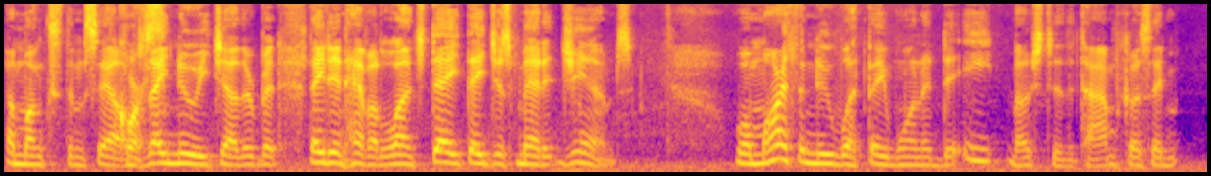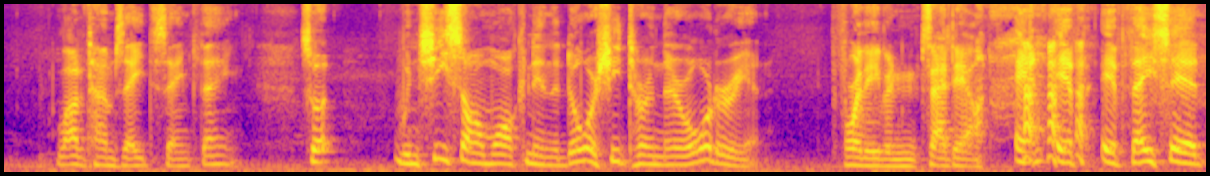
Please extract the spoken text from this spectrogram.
amongst themselves. Of course. They knew each other, but they didn't have a lunch date. They just met at Jim's. Well, Martha knew what they wanted to eat most of the time because they, a lot of times, they ate the same thing. So when she saw them walking in the door, she turned their order in. Before they even sat down. And if if they said,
